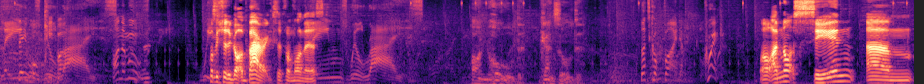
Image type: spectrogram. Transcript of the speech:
flames They won't will keep up. rise. On the move. We Probably should have got a barracks if I'm honest. flames will rise. On hold. Cancelled. Let's go find him. Quick. Well, I'm not seeing, um,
